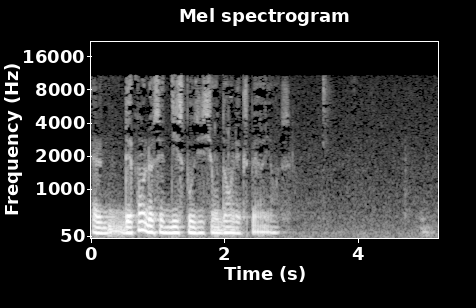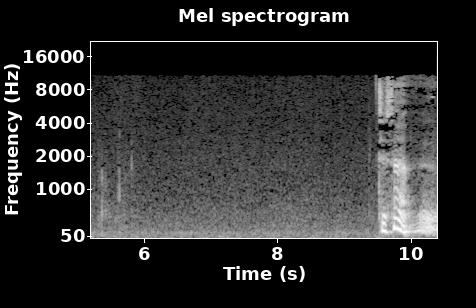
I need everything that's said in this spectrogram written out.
Elle dépend de cette disposition dans l'expérience. C'est ça, euh,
